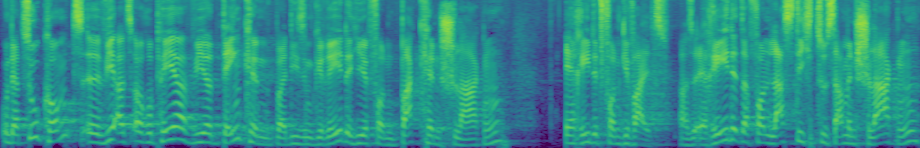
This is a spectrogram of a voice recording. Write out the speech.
Und dazu kommt, äh, wir als Europäer, wir denken bei diesem Gerede hier von Backenschlagen, er redet von Gewalt. Also er redet davon, lass dich zusammenschlagen.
